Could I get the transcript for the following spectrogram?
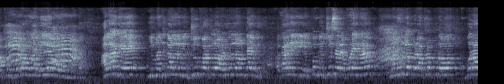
అప్పుడు గుర్రంలో వెళ్ళేవాళ్ళు అనమాట అలాగే ఈ మధ్యకాలంలో మీరు జూ పార్క్లో అడవుల్లో ఉంటాయి కానీ ఎక్కువ మీరు చూసారు ఎప్పుడైనా? మన ఊళ్ళో కూడా అప్పుడప్పుడు గుర్రాలు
